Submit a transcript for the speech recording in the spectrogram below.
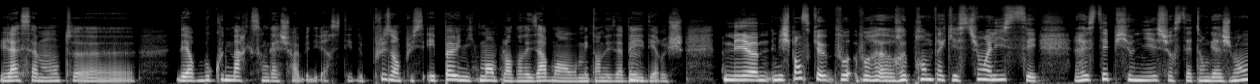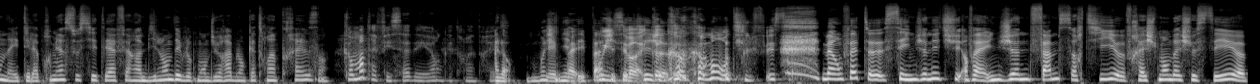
Là, ça monte euh, D'ailleurs, beaucoup de marques s'engagent sur la biodiversité, de plus en plus, et pas uniquement en plantant des arbres ou en mettant des abeilles et mm. des ruches. Mais, euh, mais je pense que pour, euh, reprendre ta question, Alice, c'est rester pionnier sur cet engagement. On a été la première société à faire un bilan de développement durable en 93. Comment tu as fait ça d'ailleurs en 93 Alors, moi, je n'y étais pas. Oui, c'est vrai. Comment ont-ils fait ça? Mais en fait, euh, c'est une jeune enfin une jeune femme sortie fraîchement d'HEC qui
